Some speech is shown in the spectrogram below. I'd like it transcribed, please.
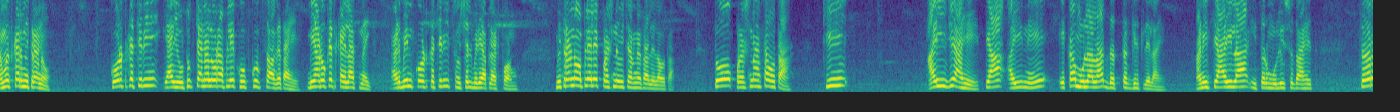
नमस्कार मित्रांनो. कोर्ट कचेरी या यूट्यूब चॅनलवर आपले खूप खूप स्वागत आहे. मी advocate Kailas Naik admin court कचेरी सोशल मीडिया प्लॅटफॉर्म मित्रांनो आपल्याला एक प्रश्न विचारण्यात आलेला होता. तो प्रश्न असा होता की आई जी आहे त्या आईने एका मुलाला दत्तक घेतलेला आहे आणि त्या आईला इतर मुलीसुद्धा आहेत. तर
